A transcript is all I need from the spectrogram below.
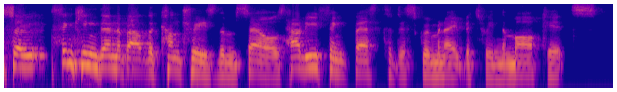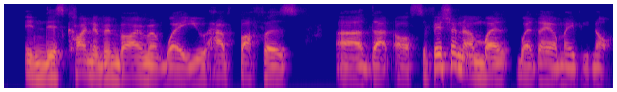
So, thinking then about the countries themselves, how do you think best to discriminate between the markets in this kind of environment where you have buffers uh, that are sufficient and where, where they are maybe not?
